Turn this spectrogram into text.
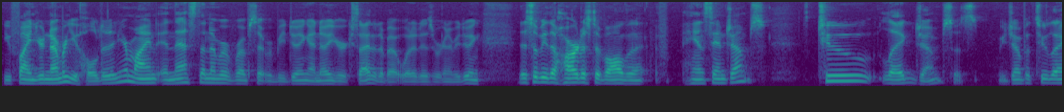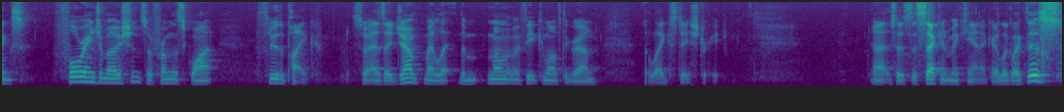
You find your number, you hold it in your mind, and that's the number of reps that we'll be doing. I know you're excited about what it is we're going to be doing. This will be the hardest of all the handstand jumps. Two leg jumps. So we jump with two legs, full range of motion, so from the squat through the pike. So as I jump, my the moment my feet come off the ground, the legs stay straight. Uh, so it's the second mechanic. I look like this.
